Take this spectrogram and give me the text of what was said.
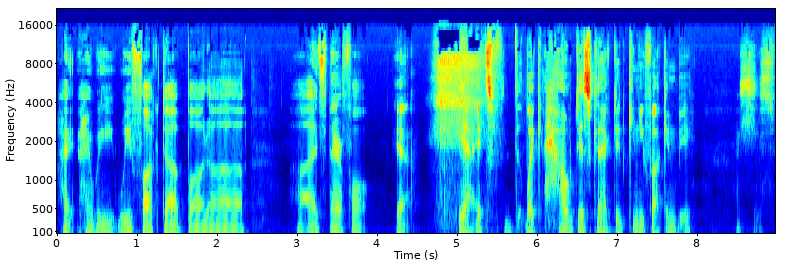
Hey, hey, we we fucked up, but uh, uh, it's their fault. yeah, yeah, it's like how disconnected can you fucking be? It's just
